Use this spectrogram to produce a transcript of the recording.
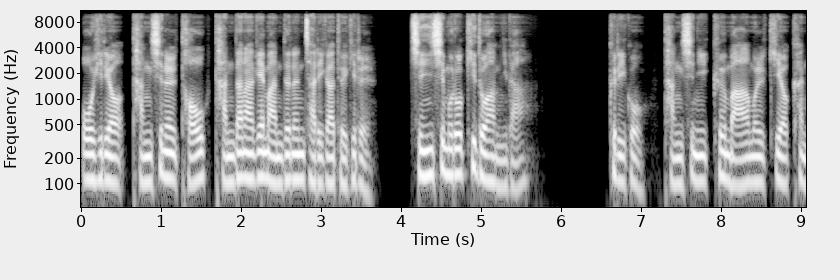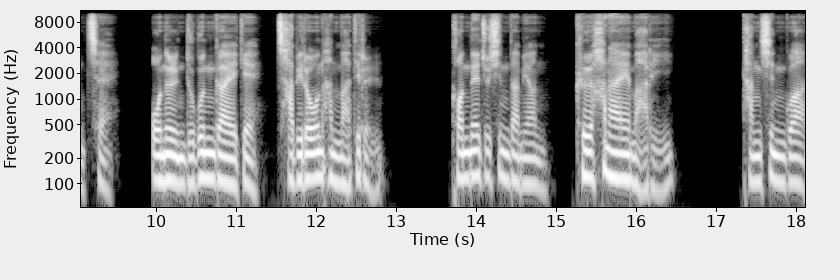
오히려 당신을 더욱 단단하게 만드는 자리가 되기를 진심으로 기도합니다. 그리고 당신이 그 마음을 기억한 채 오늘 누군가에게 자비로운 한마디를 건네주신다면 그 하나의 말이 당신과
